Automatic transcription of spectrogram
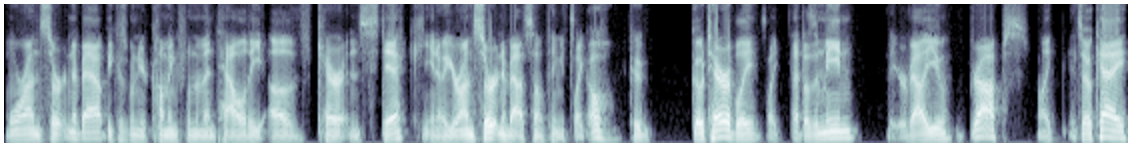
more uncertain about. Because when you're coming from the mentality of carrot and stick, you know, you're uncertain about something. It's like, oh, could go terribly. It's like that doesn't mean that your value drops. Like it's okay.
